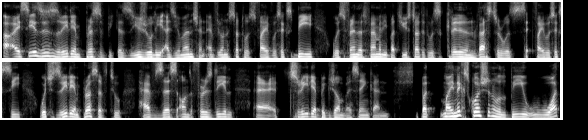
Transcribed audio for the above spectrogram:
I see this is really impressive because usually, as you mentioned, everyone starts with 506B with friends and family, but you started with credit investor with 506C, which is really impressive to have this on the first deal. Uh, it's really a big jump, I think. And but my next question will be, what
